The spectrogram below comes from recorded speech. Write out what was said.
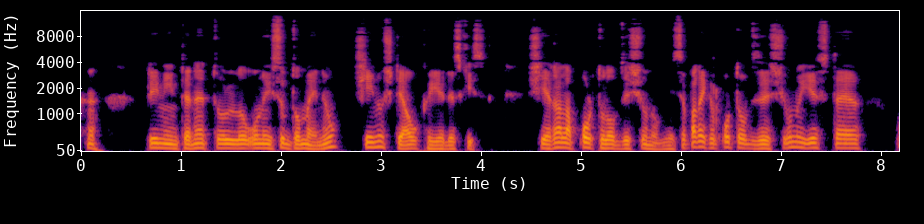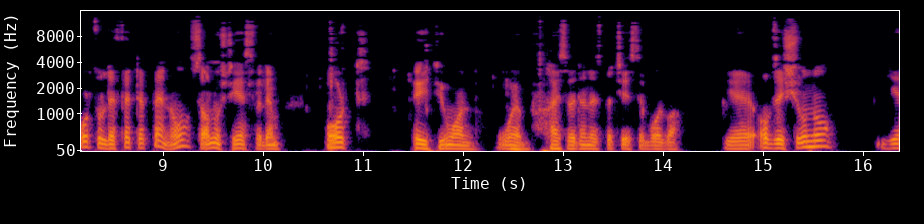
prin internetul unui subdomeniu și ei nu știau că e deschis. Și era la portul 81. Mi se pare că portul 81 este portul de FTP, nu? Sau nu știu, să vedem. Port 81 web. Hai să vedem despre ce este vorba. E 81, e,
